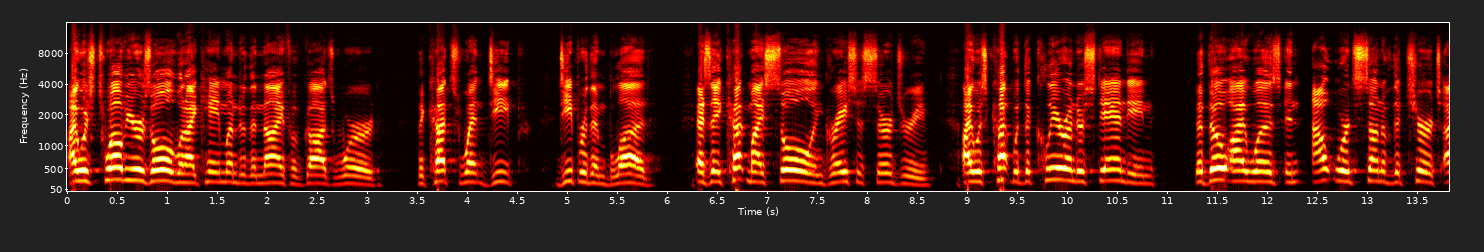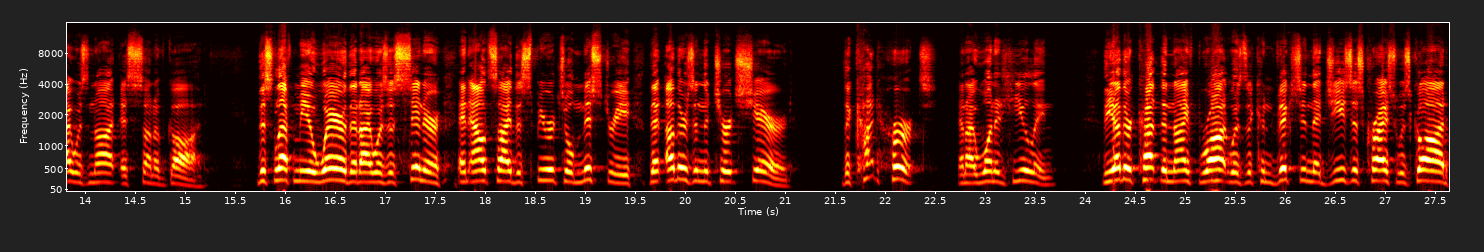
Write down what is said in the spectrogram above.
I was 12 years old when I came under the knife of God's Word. The cuts went deep, deeper than blood. As they cut my soul in gracious surgery, I was cut with the clear understanding that though I was an outward son of the church, I was not a son of God. This left me aware that I was a sinner and outside the spiritual mystery that others in the church shared. The cut hurt, and I wanted healing. The other cut the knife brought was the conviction that Jesus Christ was God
